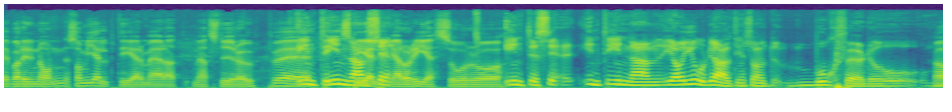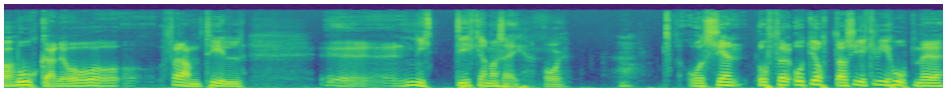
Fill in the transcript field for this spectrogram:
eh, var det någon som hjälpte er med att, med att styra upp eh, Inte innan sen- spelningar och resor och... Inte, inte innan, jag gjorde ju allting sånt, bokförde och Ja. bokade och, fram till eh, 90 kan man säga. Oj. Och sen, och för 88 så gick vi ihop med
